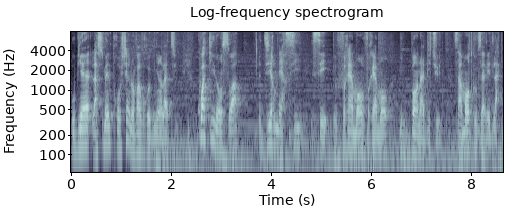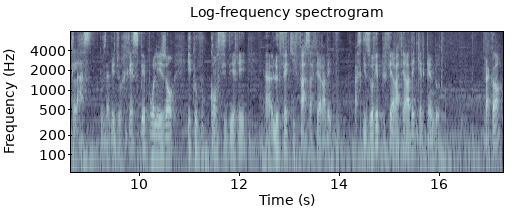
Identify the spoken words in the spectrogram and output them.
Ou bien la semaine prochaine, on va vous revenir là-dessus. Quoi qu'il en soit, dire merci, c'est vraiment, vraiment une bonne habitude. Ça montre que vous avez de la classe, que vous avez du respect pour les gens et que vous considérez euh, le fait qu'ils fassent affaire avec vous. Parce qu'ils auraient pu faire affaire avec quelqu'un d'autre. D'accord?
